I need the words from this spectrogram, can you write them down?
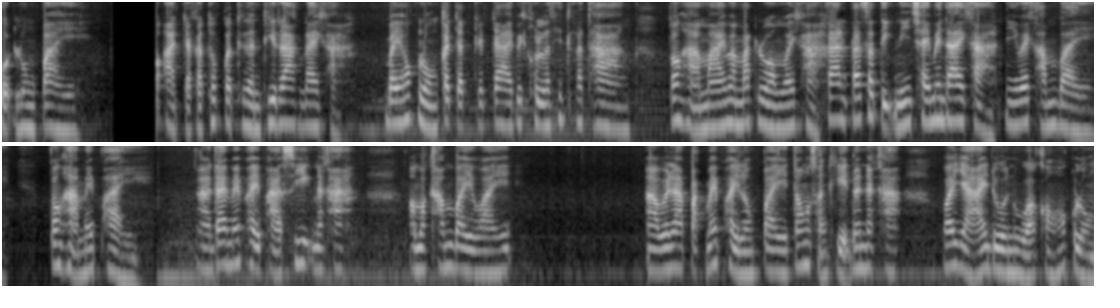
กดลงไป ก็อาจจะกระทบกระเทือนที่รากได้ค่ะ ใบฮกหลงกระจัดกระจายไปคนละทิศละทาง ต้องหาไม้มามัดรวมไว้ค่ะ ก้านพลาสติกนี้ใช้ไม่ได้ค่ะ นี่ไว้ค้ำใบ ต้องหาไม้ไผ่อ่าได้ไม้ไผ่ผ่าซีกนะคะ เอามาค้ำใบไว้อ่าเวลาปักไม้ไผ่ลงไปต้องสังเกตด้วยนะคะ ว่าอย่าให้โดนหัวของฮกหลง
